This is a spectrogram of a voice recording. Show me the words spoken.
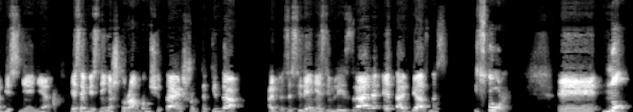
объяснения. Есть объяснение, что Рамбам считает, что таки да, заселение земли Израиля – это обязанность истории. Э, но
